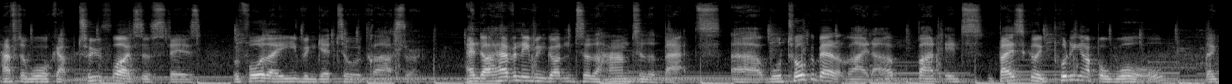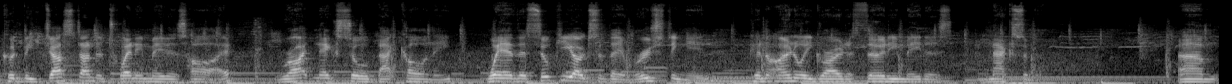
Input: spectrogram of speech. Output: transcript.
have to walk up two flights of stairs before they even get to a classroom. And I haven't even gotten to the harm to the bats. Uh, we'll talk about it later, but it's basically putting up a wall that could be just under 20 metres high right next to a bat colony where the silky oaks that they're roosting in can only grow to 30 metres maximum. Um,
